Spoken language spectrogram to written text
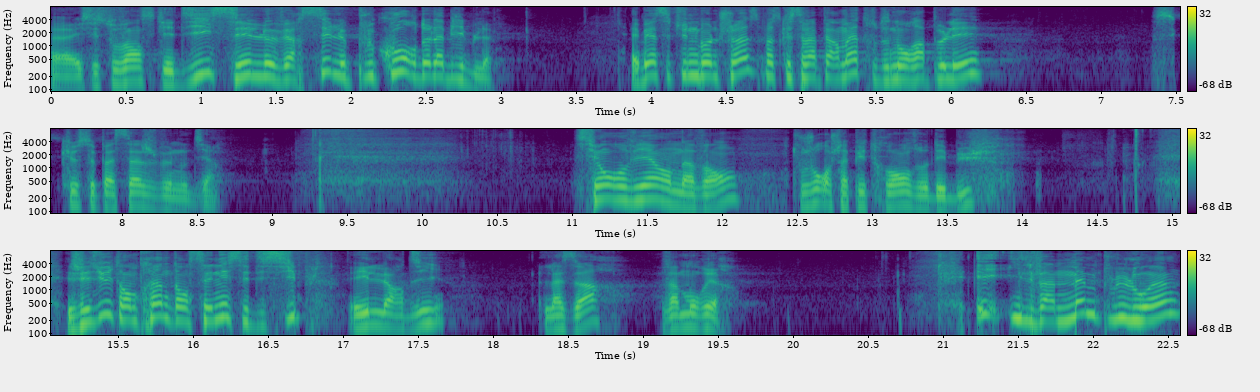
et c'est souvent ce qui est dit, c'est le verset le plus court de la Bible. Eh bien, c'est une bonne chose parce que ça va permettre de nous rappeler ce que ce passage veut nous dire. Si on revient en avant, toujours au chapitre 11 au début, Jésus est en train d'enseigner ses disciples et il leur dit, Lazare va mourir. Et il va même plus loin,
